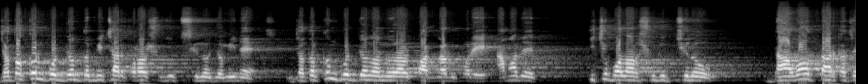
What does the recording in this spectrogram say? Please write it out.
যতক্ষণ পর্যন্ত বিচার করার সুযোগ ছিল জমিনে, যতক্ষণ পর্যন্ত নুরাল পাগলার উপরে আমাদের কিছু বলার সুযোগ ছিল, দাওয়াত তার কাছে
